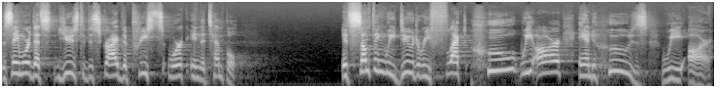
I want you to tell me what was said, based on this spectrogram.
the same word that's used to describe the priest's work in the temple. It's something we do to reflect who we are and whose we are.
